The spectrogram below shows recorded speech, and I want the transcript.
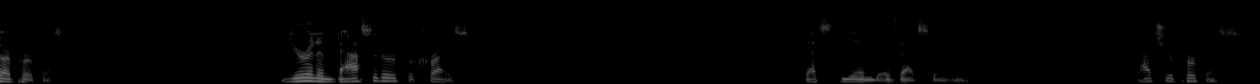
our purpose. You're an ambassador for Christ. That's the end of that statement. That's your purpose.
